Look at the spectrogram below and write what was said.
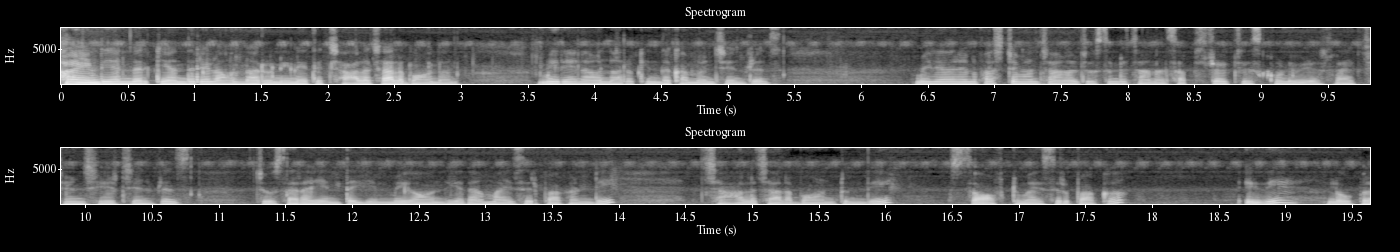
హాయ్ అండి అందరికీ. అందరు ఎలా ఉన్నారు? నేనైతే చాలా చాలా బాగున్నాను. మీరు ఎలా ఉన్నారో? కింద కమెంట్ చేయండి ఫ్రెండ్స్ మీరు ఎవరైనా ఫస్ట్ టైం మన ఛానల్ చూస్తుంటే ఛానల్ సబ్స్క్రైబ్ చేసుకోండి. వీడియోస్ లైక్ చేయండి షేర్ చేయండి ఫ్రెండ్స్ చూసారా? ఎంత ఎమ్మీగా ఉంది కదా మైసూర్పాక్ అండి. చాలా చాలా బాగుంటుంది. సాఫ్ట్ మైసూర్పాక్ ఇది లోపల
